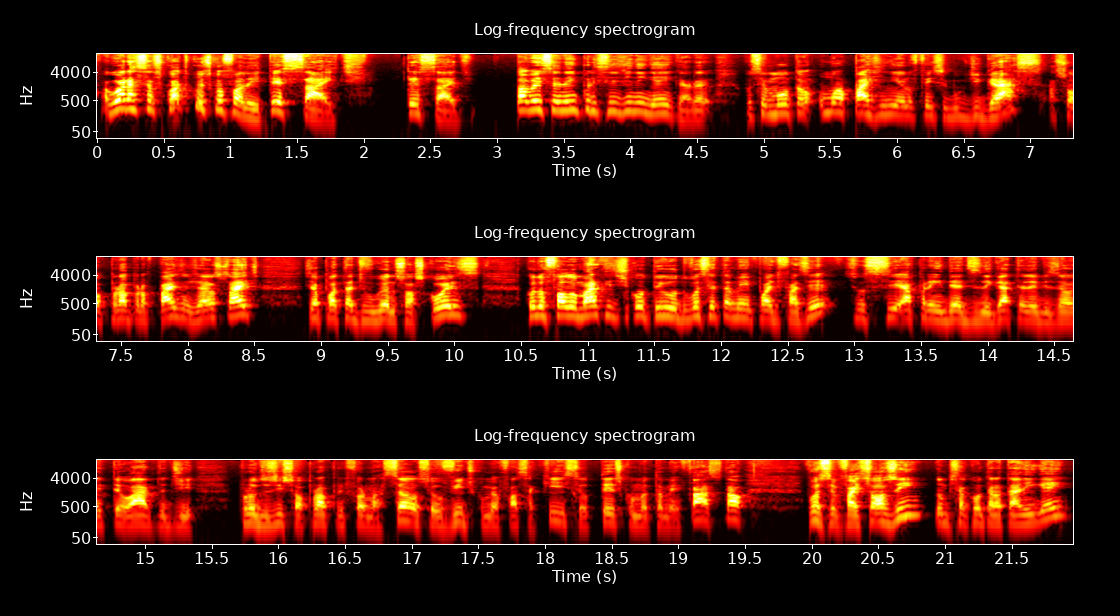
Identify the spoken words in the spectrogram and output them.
Agora, essas quatro coisas que eu falei, ter site, ter site. Talvez você nem precise de ninguém, cara. Você monta uma página no Facebook de graça, a sua própria página, já é o site, já pode estar divulgando suas coisas. Quando eu falo marketing de conteúdo, você também pode fazer. Se você aprender a desligar a televisão e ter o hábito de produzir sua própria informação, seu vídeo, como eu faço aqui, seu texto, como eu também faço tal, você faz sozinho, não precisa contratar ninguém.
